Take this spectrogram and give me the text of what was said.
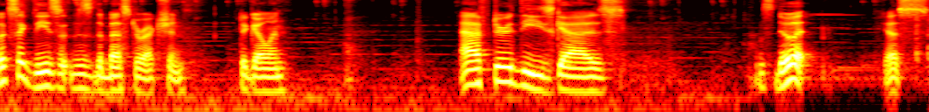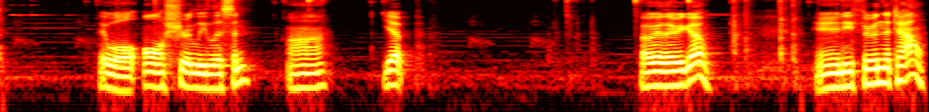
Looks like these this is the best direction to go in. After these guys. Let's do it. Yes. They will all surely listen. Uh-huh. Yep. Okay, there you go. And he threw in the towel.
